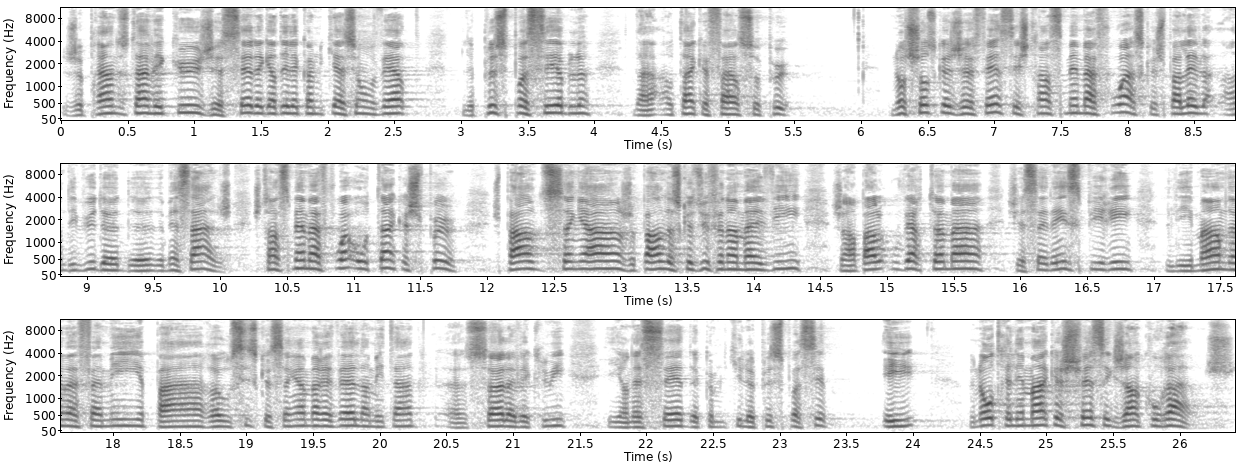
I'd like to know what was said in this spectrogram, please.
Je prends du temps avec eux, j'essaie de garder la communication ouverte le plus possible, autant que faire se peut. Une autre chose que je fais, c'est que je transmets ma foi, ce que je parlais en début de, message. Je transmets ma foi autant que je peux. Je parle du Seigneur, je parle de ce que Dieu fait dans ma vie, j'en parle ouvertement. J'essaie d'inspirer les membres de ma famille par aussi ce que le Seigneur me révèle dans mes temps euh, seul avec lui, et on essaie de communiquer le plus possible. Et un autre élément que je fais, c'est que j'encourage.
